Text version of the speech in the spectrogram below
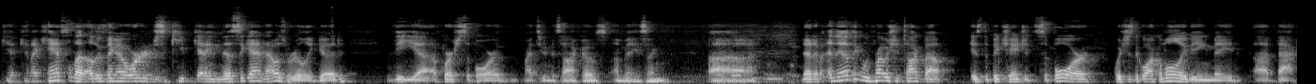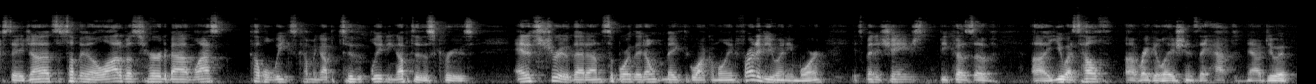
Can, can I cancel that other thing I ordered and just keep getting this again? That was really good. The uh, of course Sabor, my tuna tacos, amazing. Uh, and the other thing we probably should talk about is the big change in Sabor, which is the guacamole being made uh, backstage. Now that's something that a lot of us heard about in the last couple weeks coming up to leading up to this cruise. And it's true that on Sabor they don't make the guacamole in front of you anymore. It's been a change because of uh, U.S. health uh, regulations. They have to now do it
